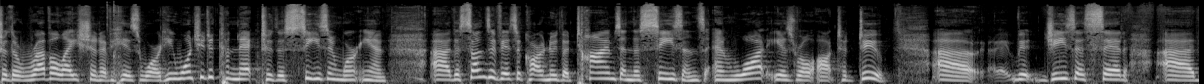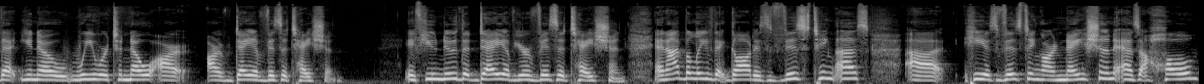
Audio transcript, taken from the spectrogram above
To the revelation of His Word. He wants you to connect to the season we're in. Uh, the sons of Issachar knew the times and the seasons and what Israel ought to do. Uh, Jesus said uh, that, you know, we were to know our, our day of visitation if you knew the day of your visitation. And I believe that God is visiting us. Uh, he is visiting our nation as a whole,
